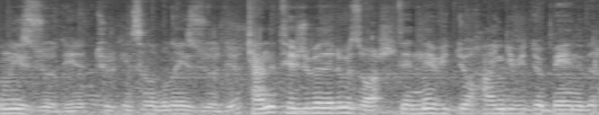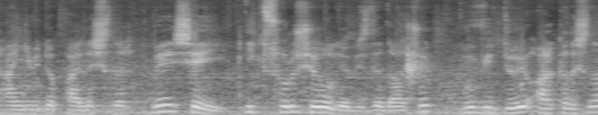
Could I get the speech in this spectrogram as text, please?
onu izliyor diye, Türk insanı bunu izliyor diye. Kendi tecrübelerimiz var. İşte ne video, hangi video beğenilir, hangi video paylaşılır. Ve şey, ilk soru şey oluyor bizde daha çok. Bu videoyu arkadaşına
